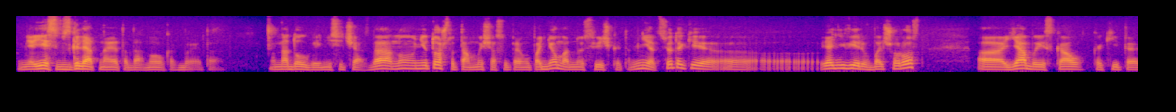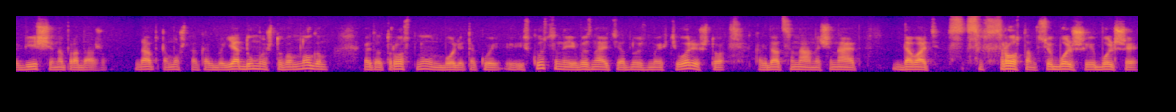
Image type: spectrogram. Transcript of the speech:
У меня есть взгляд на это, да, но как бы это надолго и не сейчас, да, ну не то, что там мы сейчас вот прямо упадем одной свечкой, там, нет, все-таки э, я не верю в большой рост, э, я бы искал какие-то вещи на продажу, да, потому что как бы я думаю, что во многом этот рост, ну, он более такой искусственный, и вы знаете одну из моих теорий, что когда цена начинает давать с, с, с ростом все больше и больше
